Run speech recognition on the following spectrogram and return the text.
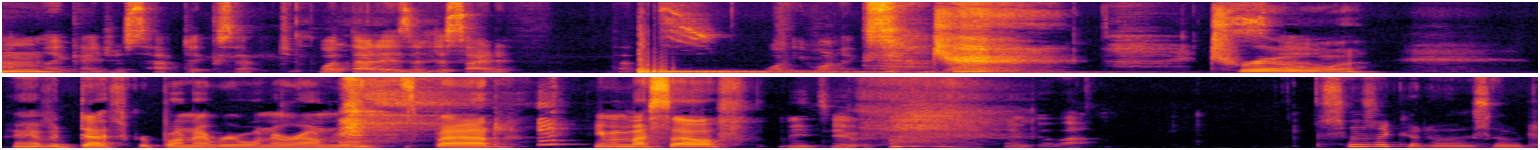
Mhm. Like I just have to accept what that is and decide if that's what you want to accept. True. True. So- I have a death grip on everyone around me. It's bad. Even myself. Me too. I feel that. This is a good episode.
